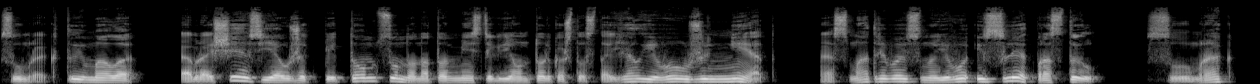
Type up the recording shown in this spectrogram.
Сумрак, ты мало... Обращаюсь я уже к питомцу, но на том месте, где он только что стоял, его уже нет. Осматриваюсь, но его и след простыл. Сумрак.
